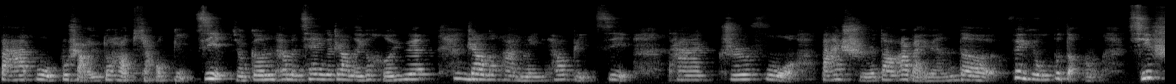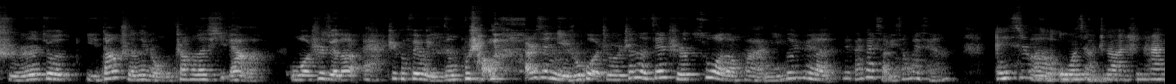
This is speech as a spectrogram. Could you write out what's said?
发布不少于多少条笔记，就跟他们签一个这样的一个合约。这样的话，每一条笔记他支付八十到二百元的费用不等。其实就以当时的那种账号的体量啊，我是觉得，哎呀，这个费用已经不少了。而且你如果就是真的坚持做的话，你一个月也大概小一千块钱。哎，其实我想知道是他，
